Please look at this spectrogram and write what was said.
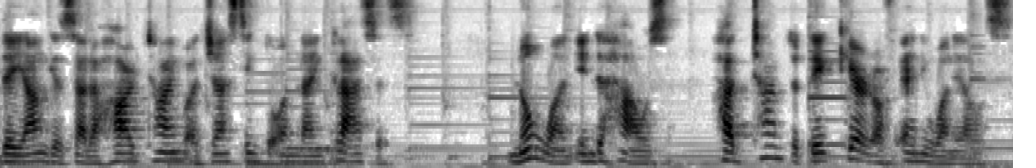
The youngest had a hard time adjusting to online classes. No one in the house had time to take care of anyone else.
